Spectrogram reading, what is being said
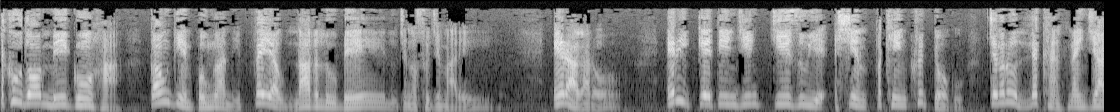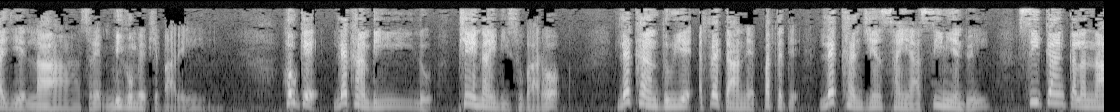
တခုသောမေကွန်းဟာကောင်းကင်ဘုံကနေသက်ရောက်လာတယ်လို့ပဲလို့ကျွန်တော်ဆိုချင်ပါတယ်အဲ့ဒါကတော့အဲ့ဒီကယ်တင်ခြင်းကျေးဇူးရဲ့အရှင်သခင်ခရစ်တော်ကိုကျွန်တော်တို့လက်ခံနိုင်ကြရဲ့လားဆိုတဲ့မိကွန်းပဲဖြစ်ပါတယ် ဟုတ်ကဲ့လက်ခံပြီလို့ဖြေနိုင်ပြီဆိုပါတော့လက်ခံသူရဲ့အသက်တာနဲ့ပတ်သက်တဲ့လက်ခံခြင်းဆိုင်ရာစီးမြင်တွေစီကံကလနာ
